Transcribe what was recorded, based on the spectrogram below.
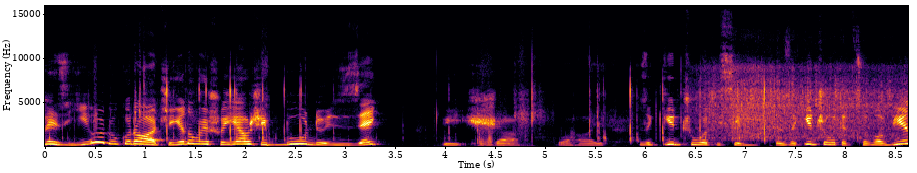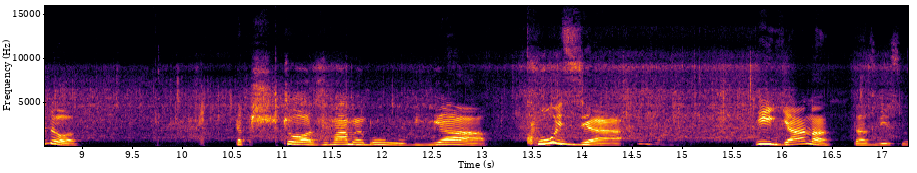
Мене з'їли, ну коротше, я думаю, що я вже буду за... І ща, лагаю. Закінчувати, сі... закінчувати це відео. Так що з вами був я, Кузя і Яна, та звісно.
